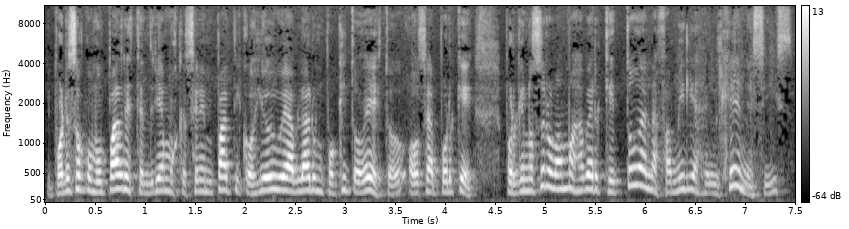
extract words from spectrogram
Y por eso como padres tendríamos que ser empáticos. Y hoy voy a hablar un poquito de esto. O sea, ¿por qué? Porque nosotros vamos a ver que todas las familias del Génesis,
